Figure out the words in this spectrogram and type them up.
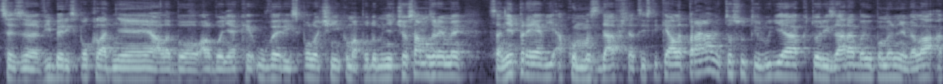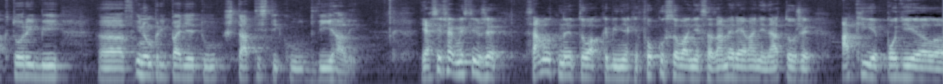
cez výbery z pokladne alebo, alebo nejaké úvery spoločníkom a podobne, čo samozrejme sa neprejaví ako mzda v štatistike, ale práve to sú tí ľudia, ktorí zarábajú pomerne veľa a ktorí by e, v inom prípade tú štatistiku dvíhali. Ja si však myslím, že samotné to akoby nejaké fokusovanie sa, zameriavanie na to, že aký je podiel e,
